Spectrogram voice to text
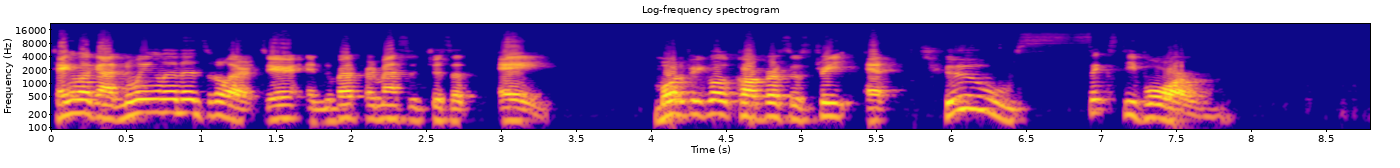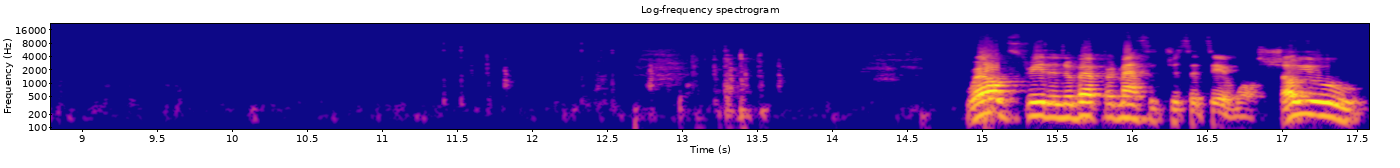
Take a look at New England incident alerts here in New Bedford, Massachusetts. A motor vehicle car versus street at 264. World Street in New Bedford, Massachusetts here. We'll show you.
